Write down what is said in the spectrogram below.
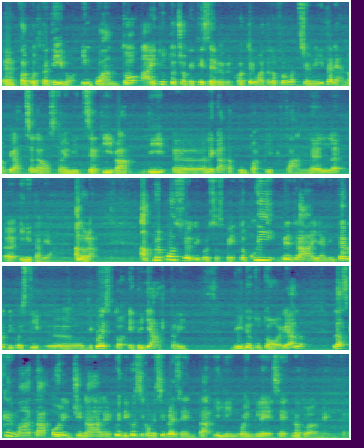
eh, facoltativo in quanto hai tutto ciò che ti serve per quanto riguarda la formazione in italiano grazie alla nostra iniziativa di, eh, legata appunto a ClickFunnel in italiano. Allora a proposito di questo aspetto, qui vedrai all'interno di, questi, uh, di questo e degli altri video tutorial la schermata originale, quindi così come si presenta in lingua inglese naturalmente.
